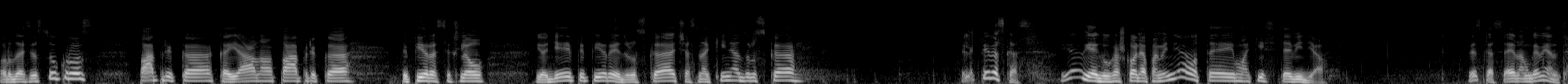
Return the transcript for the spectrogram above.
rudasis cukrus, paprika, kajano paprika, pipiras tiksliau, juodieji pipirai, druska, česnakinė druska. Ir liktai viskas. Ja, jeigu kažko nepaminėjau, tai matysite video. Viskas, einam gaminti.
